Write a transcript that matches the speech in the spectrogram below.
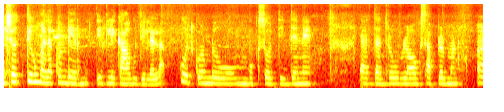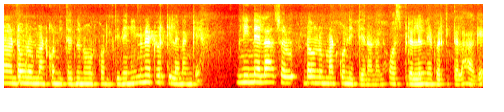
ಎಷ್ಟೊತ್ತಿಗೂ ಮಲ್ಕೊಂಡು ಇರ್ ಇರ್ಲಿಕ್ಕೆ ಆಗೋದಿಲ್ಲಲ್ಲ ಕೂತ್ಕೊಂಡು ಬುಕ್ಸ್ ಓದ್ತಿದ್ದೇನೆ. ಯಾರ್ದಾದ್ರೂ ವ್ಲಾಗ್ಸ್ ಅಪ್ಲೋಡ್ ಮಾಡಿ ಡೌನ್ಲೋಡ್ ಮಾಡ್ಕೊಂಡಿದ್ದದ್ದು ನೋಡ್ಕೊಳ್ತಿದ್ದೇನೆ ಇನ್ನೂ ನೆಟ್ವರ್ಕ್ ಇಲ್ಲ ನನಗೆ ನಿನ್ನೆಲ್ಲ ಸ್ವಲ್ಪ ಡೌನ್ಲೋಡ್ ಮಾಡ್ಕೊಂಡಿದ್ದೆ ನಾನಲ್ಲ. ಹಾಸ್ಪಿಟಲಲ್ಲಿ ನೆಟ್ವರ್ಕ್ ಇತ್ತಲ್ಲ ಹಾಗೆ.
